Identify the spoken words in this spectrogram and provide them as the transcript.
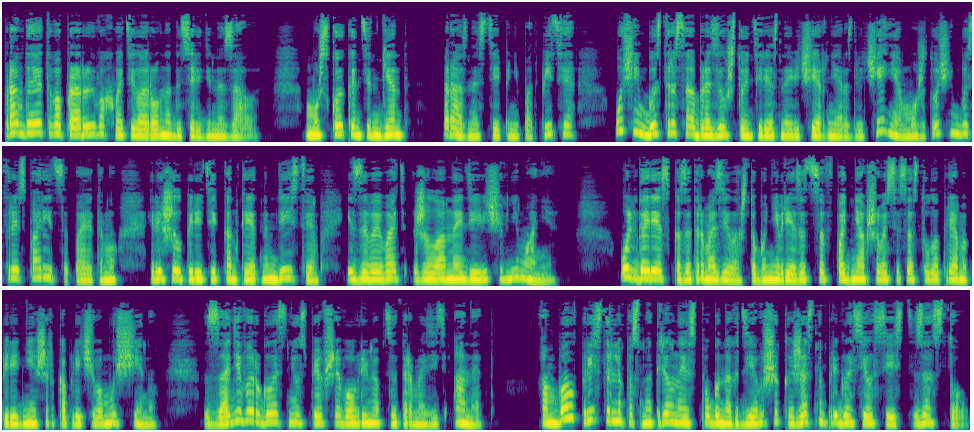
Правда, этого прорыва хватило ровно до середины зала. Мужской контингент разной степени подпития очень быстро сообразил, что интересное вечернее развлечение может очень быстро испариться, поэтому решил перейти к конкретным действиям и завоевать желанное девичье внимание. Ольга резко затормозила, чтобы не врезаться в поднявшегося со стула прямо перед ней широкоплечего мужчину. Сзади выругалась не успевшая вовремя затормозить Аннет. Амбал пристально посмотрел на испуганных девушек и жестом пригласил сесть за стол.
